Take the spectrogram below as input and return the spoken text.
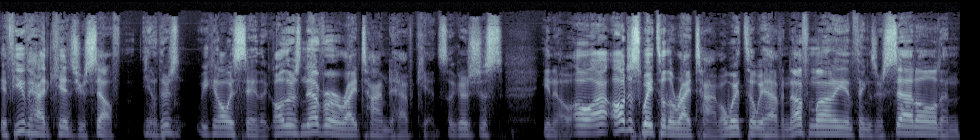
if you've had kids yourself, you know, there's we can always say like, oh, there's never a right time to have kids. Like there's just you know, oh, I'll just wait till the right time. I'll wait till we have enough money and things are settled and,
